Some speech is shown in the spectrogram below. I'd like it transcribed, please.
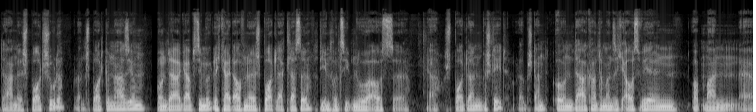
da eine Sportschule oder ein Sportgymnasium und da gab es die Möglichkeit auf eine Sportlerklasse, die im Prinzip nur aus äh, ja, Sportlern besteht oder bestand. Und da konnte man sich auswählen, ob man äh,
